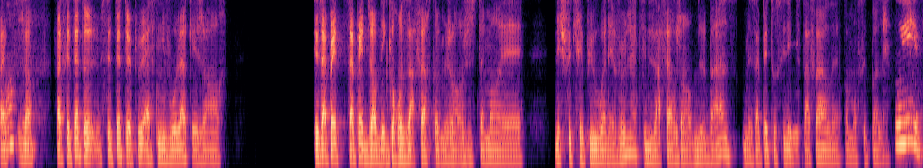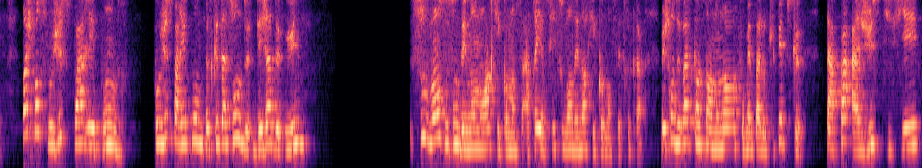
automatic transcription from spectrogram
Fait, c'est peut-être c'est peut-être un peu à ce niveau-là que genre. Tu sais, ça peut être ça peut être genre des grosses affaires comme genre justement euh, les cheveux crépus ou whatever, là. Sais, des affaires genre de base, mais ça peut être aussi des petites affaires, là, comme on sait pas là. Oui. Moi, je pense qu'il faut juste pas répondre. faut juste pas répondre parce que de toute façon, de- déjà de une, souvent, ce sont des non-noirs qui commencent. Après, il y a aussi souvent des noirs qui commencent ces trucs-là. Mais je trouve de base, quand c'est un non-noir, il faut même pas l'occuper parce que t'as pas à justifier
